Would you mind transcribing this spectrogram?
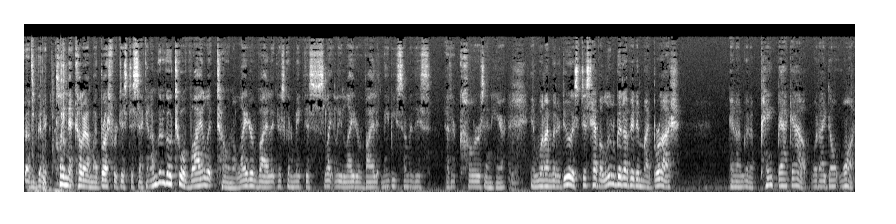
I'm gonna clean that color out of my brush for just a second. I'm gonna go to a violet tone, a lighter violet. Just gonna make this slightly lighter violet. Maybe some of these other colors in here. And what I'm gonna do is just have a little bit of it in my brush, and I'm gonna paint back out what I don't want.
